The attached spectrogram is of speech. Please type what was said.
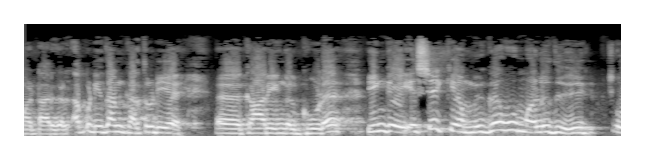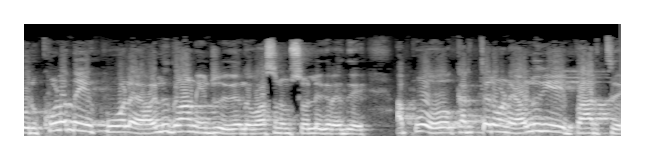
மாட்டார்கள். அப்படிதான் கர்த்தருடைய காரியங்கள் கூட. இங்கே எசேக்கியா மிகவும் அழுது ஒரு குழந்தையை போல அழுதான் என்று அந்த வசனம் சொல்லுகிறது. அப்போ கர்த்தர் அவனை அழுகையை பார்த்து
